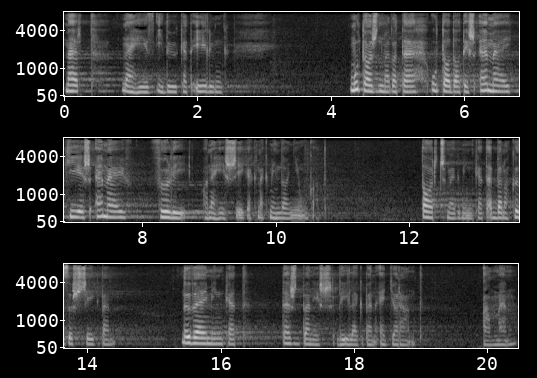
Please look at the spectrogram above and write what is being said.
mert nehéz időket élünk. Mutasd meg a Te utadat, és emelj ki, és emelj fölé a nehézségeknek mindannyiunkat. Tarts meg minket ebben a közösségben, növelj minket testben és lélekben egyaránt. Amen.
